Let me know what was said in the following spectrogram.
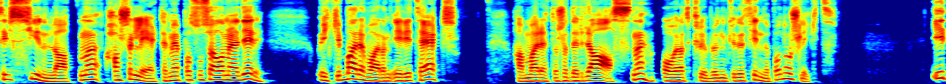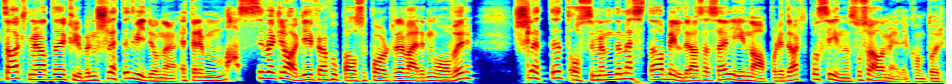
tilsynelatende harselerte med på sosiale medier. Og ikke bare var han irritert, han var rett og slett rasende over at klubben kunne finne på noe slikt. I takt med at klubben slettet videoene etter massive klager fra fotballsupportere verden over, slettet Ossimem det meste av bilder av seg selv i Napoli-drakt på sine sosiale mediekontoer.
